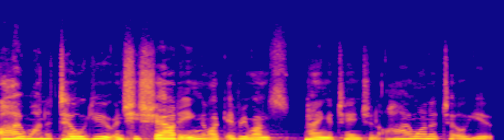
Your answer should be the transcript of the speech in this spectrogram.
I want to tell you. And she's shouting, like everyone's paying attention. I want to tell you.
